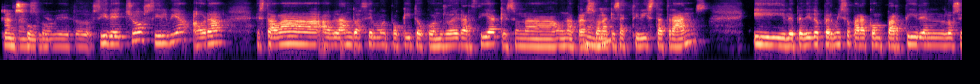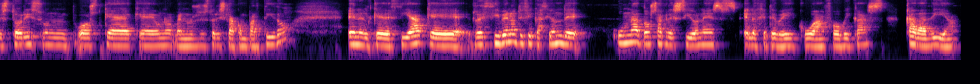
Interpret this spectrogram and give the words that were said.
transfobia. y todo. Sí, de hecho, Silvia, ahora estaba hablando hace muy poquito con Zoe García, que es una, persona que es activista trans, y le he pedido permiso para compartir en los stories un post que, que uno, en los stories que ha compartido, en el que decía que recibe notificación de una dos agresiones LGTBIQA fóbicas cada día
